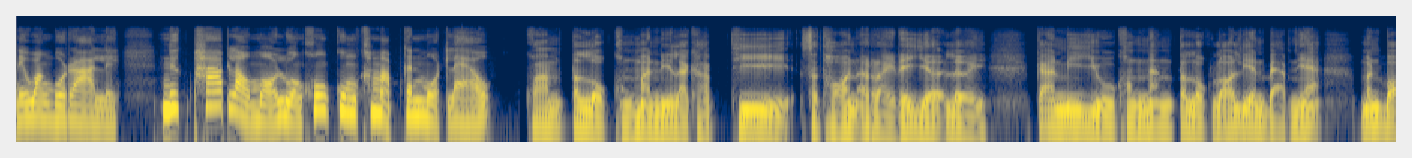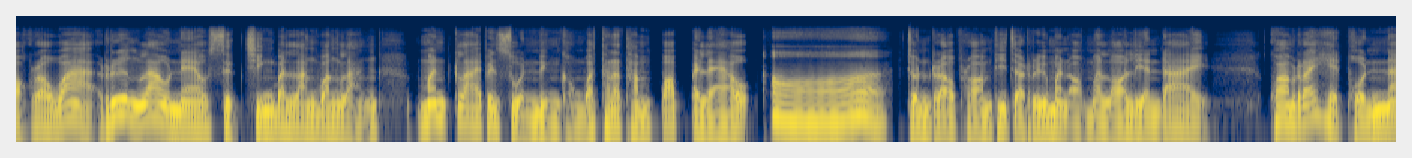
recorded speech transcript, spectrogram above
ในวังโบราณเลย นึกภาพเหล่าหมอหลวงคงกุมขมับกันหมดแล้ว ความตลกของมันนี่แหละครับ ที่สะท้อนอะไรได้เยอะเลย การมีอยู่ของหนังตลกล้อเลียนแบบเนี้ยมันบอกเราว่าเรื่องเล่าแนวศึกชิงบัลลังก์วังหลัง มันกลายเป็นส่วนหนึ่งของวัฒนธรรมป๊อปไปแล้ว อ๋อ จนเราพร้อมที่จะรื้อมันออกมาล้อเลียนได้ ความไร้เหตุผลใน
